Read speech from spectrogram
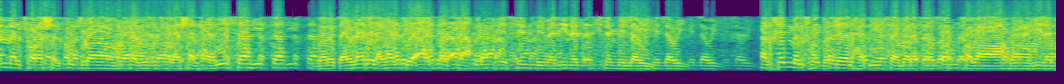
أما الفراشة الكبرى ومركز الفراشة الحديثة إدارة أولاد الحاج أحمد محمود حسين بمدينة اسلام اللوين الخدمة الفندقية الحديثة عصام صلاح بمدينة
